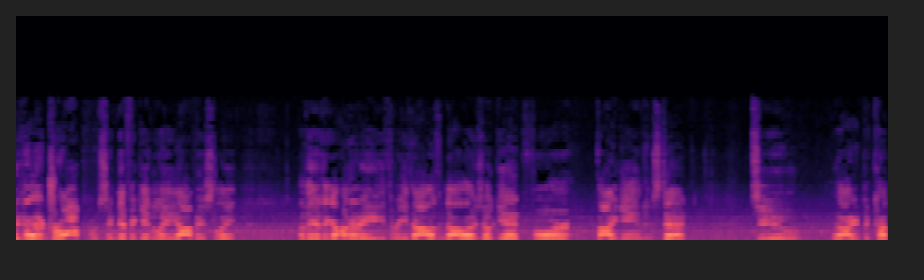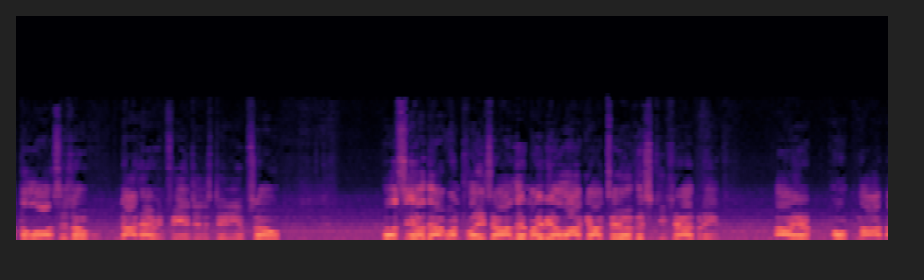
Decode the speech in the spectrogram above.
it's gonna drop significantly, obviously. I think it's like one hundred eighty three thousand dollars he'll get for five games instead to uh, to cut the losses of not having fans in the stadium. So we'll see how that one plays out. There might be a lockout too if this keeps happening. I hope not.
